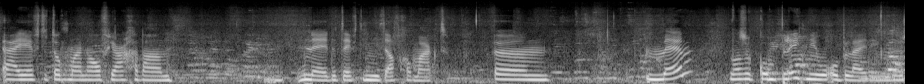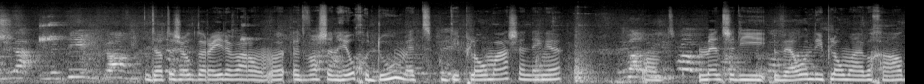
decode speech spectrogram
hij heeft het ook maar een half jaar gedaan. Nee, dat heeft hij niet afgemaakt. Ehm MEM was een compleet nieuwe opleiding. Dus dat is ook de reden waarom. Het was een heel gedoe met diploma's en dingen. Want mensen die wel een diploma hebben gehaald,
